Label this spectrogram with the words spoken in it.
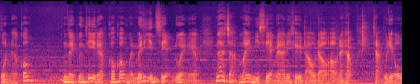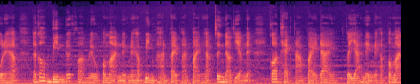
คลนะครับก็ในพื้นที่นะครับเขาก็เหมือนไม่ได้ยินเสียงด้วยนะครับ น่าจะไม่มีเสียงนะอันนี้คือเดาเดาเอานะครับ จากวิดีโอนะครับ แล้วก็บินด้วยความเร็วประมาณหนึ่งนะครับ บินผ่านไปผ่านไปนะครับ ซึ่งดาวเทียมเนี่ยก็แท็กตามไปได้ระยะหนึ่งนะครับ ประมาณ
